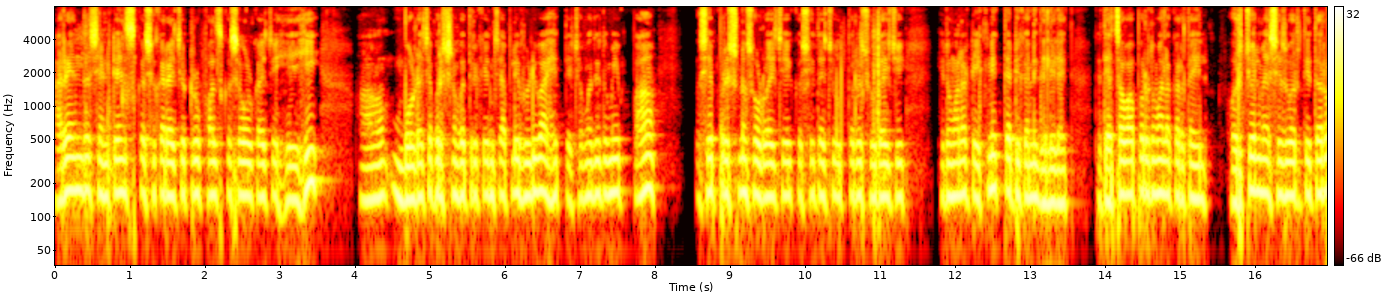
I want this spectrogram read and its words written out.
अरेंज द सेंटेन्स कसे करायचे? ट्रू फॉल्स कसे ओळखायचे? हेही बोर्डाच्या प्रश्नपत्रिकेचे आपले व्हिडिओ आहेत. त्याच्यामध्ये तुम्ही पहा कसे प्रश्न सोडवायचे कसे त्याची उत्तरं शोधायची हे तुम्हाला टेक्निक त्या ठिकाणी दिलेले आहेत. तर त्याचा वापर तुम्हाला करता येईल. व्हर्च्युअल मॅसेजवरती तर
